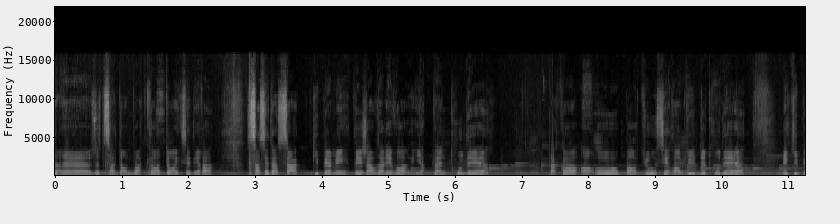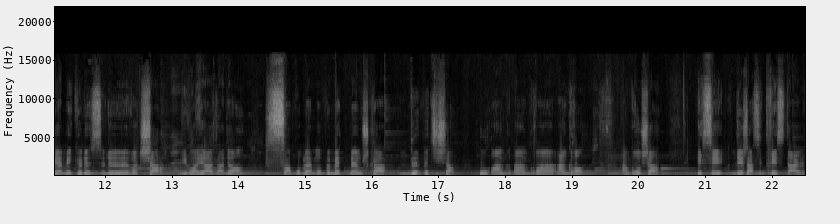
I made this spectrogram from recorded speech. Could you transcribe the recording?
euh, de ça dans boîte carton, etc. Ça, c'est un sac qui permet, déjà, vous allez voir, il y a plein de trous d'air, d'accord, en haut, partout, c'est rempli de trous d'air, et qui permet que le- le- votre chat, il voyage là-dedans sans problème. On peut mettre même jusqu'à deux petits chats ou un, un grand, un gros chat, et c'est déjà, c'est très style.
